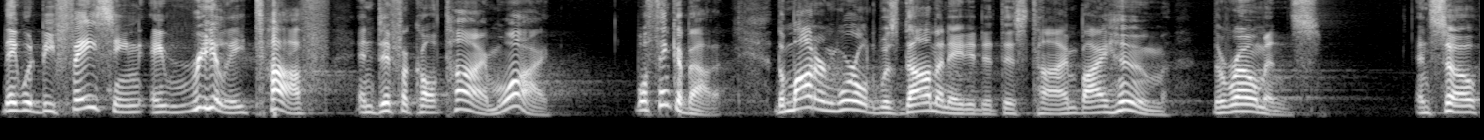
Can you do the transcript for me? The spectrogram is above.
They would be facing a really tough and difficult time. Why? Well, think about it. The modern world was dominated at this time by whom? The Romans. And so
